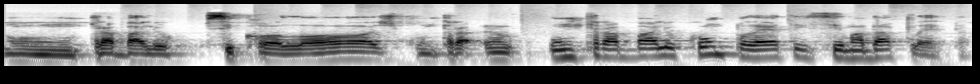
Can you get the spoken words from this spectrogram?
um trabalho psicológico, um, tra um trabalho completo em cima da atleta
